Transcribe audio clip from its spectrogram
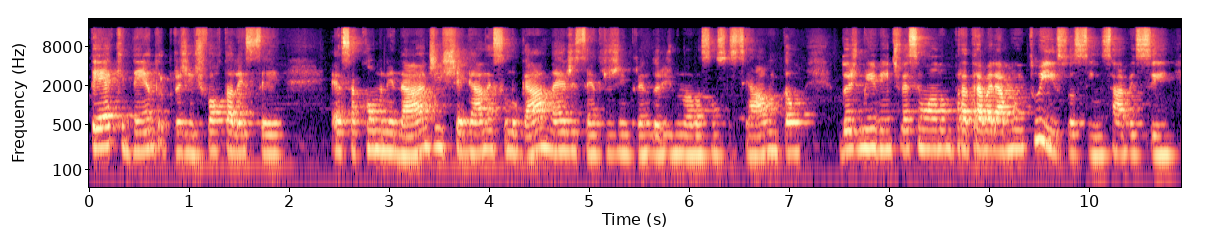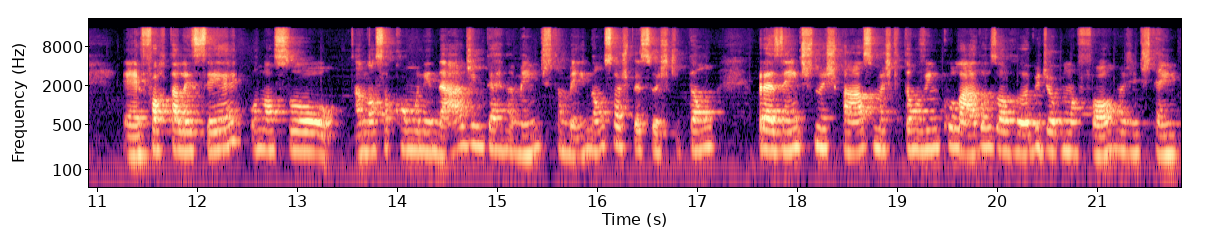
ter aqui dentro para a gente fortalecer essa comunidade e chegar nesse lugar, né, de centros de empreendedorismo e inovação social. Então, 2020 vai ser um ano para trabalhar muito isso, assim, sabe, se é, fortalecer o nosso, a nossa comunidade internamente também, não só as pessoas que estão presentes no espaço, mas que estão vinculadas ao Hub de alguma forma. A gente tem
